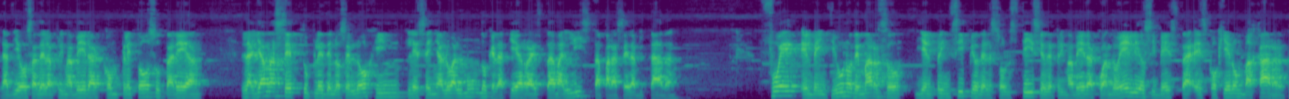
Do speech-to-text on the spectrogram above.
la diosa de la primavera, completó su tarea. La llama séptuple de los Elohim le señaló al mundo que la tierra estaba lista para ser habitada. Fue el 21 de marzo y el principio del solsticio de primavera cuando Helios y Vesta escogieron bajar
